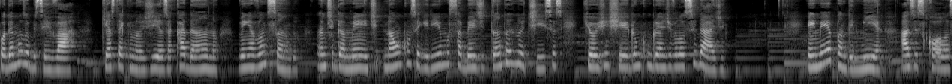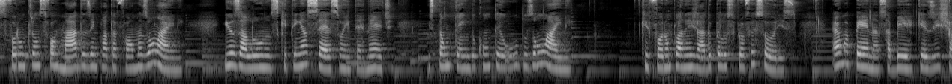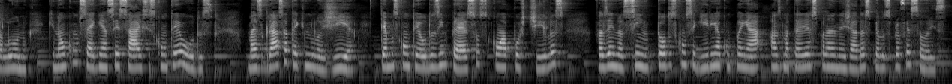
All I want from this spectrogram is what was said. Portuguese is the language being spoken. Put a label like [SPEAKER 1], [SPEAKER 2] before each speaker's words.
[SPEAKER 1] podemos observar que as tecnologias a cada ano vêm avançando. Antigamente, não conseguiríamos saber de tantas notícias que hoje chegam com grande velocidade. Em meia pandemia, as escolas foram transformadas em plataformas online e os alunos que têm acesso à internet estão tendo conteúdos online que foram planejados pelos professores. É uma pena saber que existe aluno que não conseguem acessar esses conteúdos, mas graças à tecnologia temos conteúdos impressos com apostilas, fazendo assim todos conseguirem acompanhar as matérias planejadas pelos professores.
